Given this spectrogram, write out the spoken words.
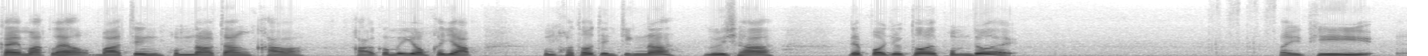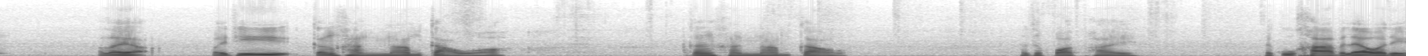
ใกล้มากแล้ว บาจริง ผมหนาวจังขาขาก็ไม่ยอมขยับ ผมขอโทษจริง ๆ นะหรือชา ได้โปรดยกโทษให้ผมด้วย ไปที่อะไรอะไปที่กังหันน้ำเก่าเหรอ กังหันน้ำเก่าแล้วจะปลอดภัย แต่กูฆ่าไปแล้วอะดิ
